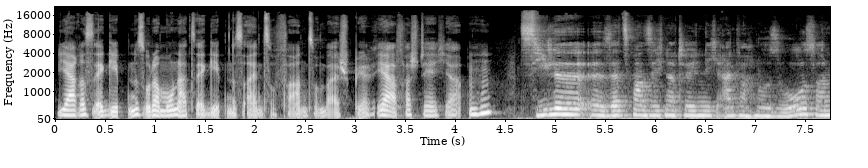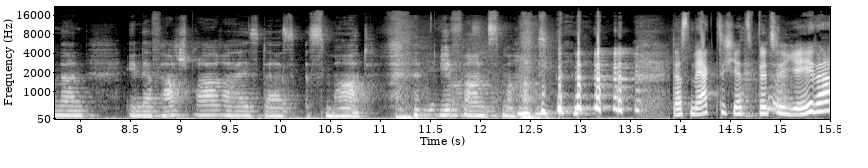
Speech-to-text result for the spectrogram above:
Jahresergebnis oder Monatsergebnis einzufahren zum Beispiel. Ja, verstehe ich, ja. Mhm. Ziele äh, setzt man sich natürlich nicht einfach nur so, sondern in der Fachsprache heißt das smart. Wir fahren smart. Das merkt sich jetzt bitte jeder.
